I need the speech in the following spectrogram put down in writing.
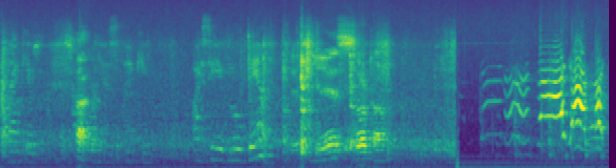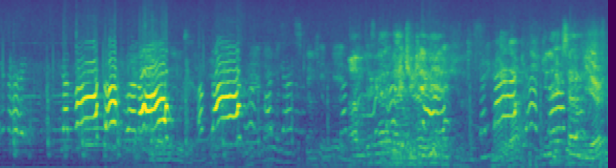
Thank you. Ah, Yes, thank you. I see you've moved in. Yes, sort of. I'm glad that you came in. Did you like some beer?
